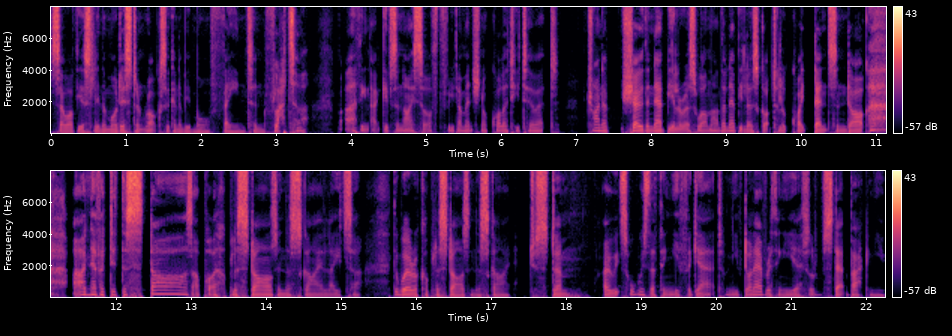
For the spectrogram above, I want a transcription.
so obviously the more distant rocks are going to be more faint and flatter. But i think that gives a nice sort of three-dimensional quality to it. Trying to show the nebula as well now. The nebula's got to look quite dense and dark. I never did the stars. I'll put a couple of stars in the sky later. There were a couple of stars in the sky. Just um oh, it's always the thing you forget when you've done everything. You sort of step back and you,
